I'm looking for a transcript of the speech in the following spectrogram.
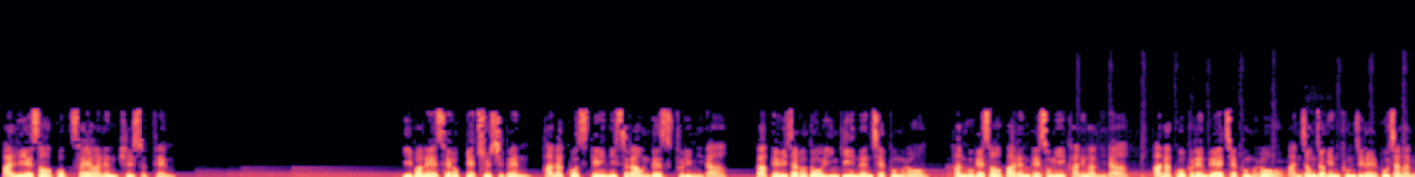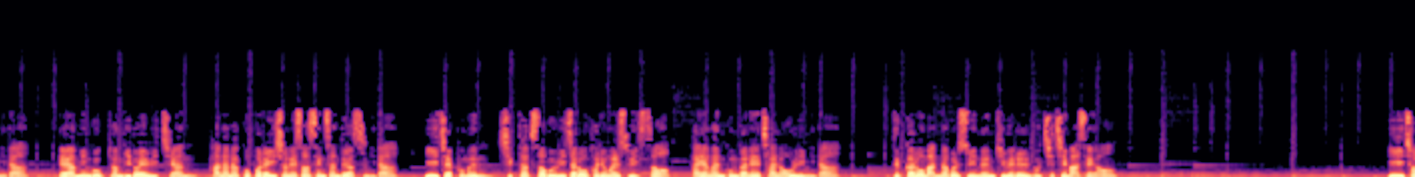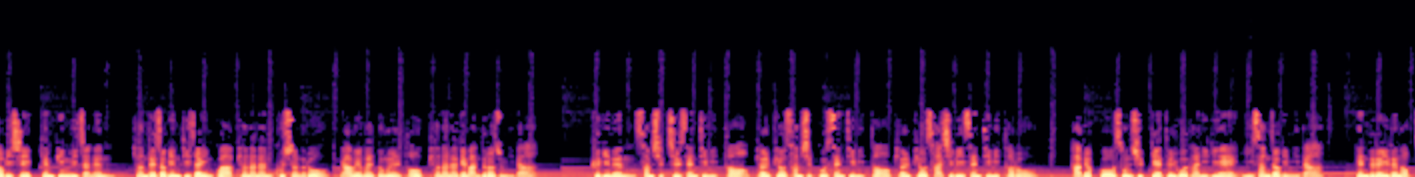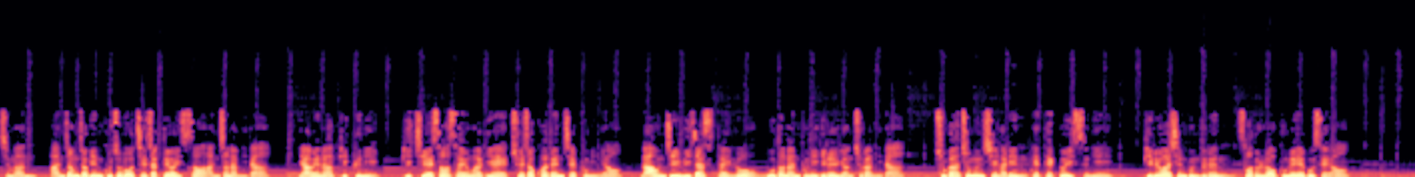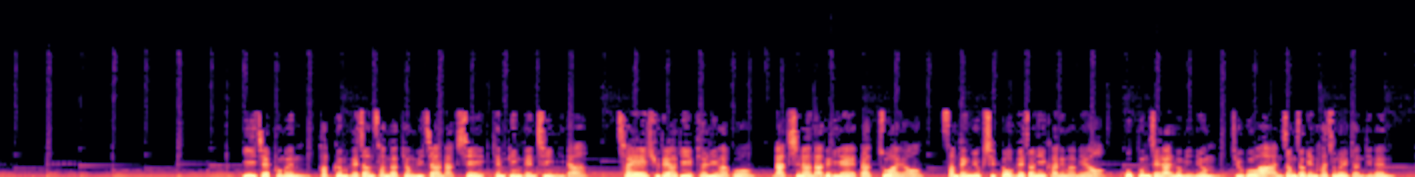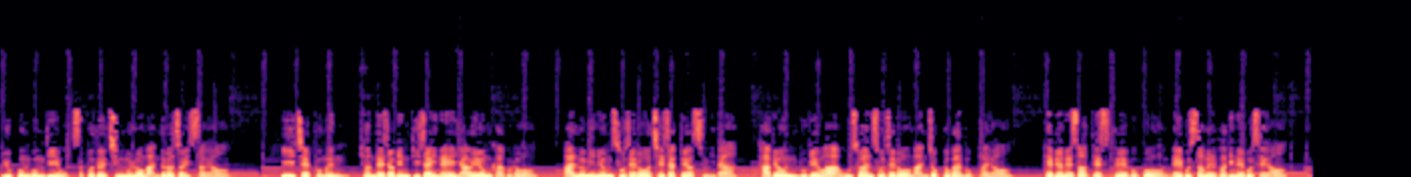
알리에서 꼭 사야 하는 필수템. 이번에 새롭게 출시된 바나코 스테인리스 라운드 스툴입니다. 카페 위자로도 인기 있는 제품으로 한국에서 빠른 배송이 가능합니다. 바나코 브랜드의 제품으로 안정적인 품질을 보장합니다. 대한민국 경기도에 위치한 바나나 코퍼레이션에서 생산되었습니다. 이 제품은 식탁 서브 위자로 활용할 수 있어 다양한 공간에 잘 어울립니다. 특가로 만나볼 수 있는 기회를 놓치지 마세요. 이 접이식 캠핑 의자는 현대적인 디자인과 편안한 쿠션으로 야외 활동을 더욱 편안하게 만들어줍니다. 크기는 37cm, 별표 39cm, 별표 42cm로 가볍고 손쉽게 들고 다니기에 이상적입니다. 핸드레일은 없지만 안정적인 구조로 제작되어 있어 안전합니다. 야외나 피크닉, 비치에서 사용하기에 최적화된 제품이며 라운지 위자 스타일로 모던한 분위기를 연출합니다. 추가 주문 시 할인 혜택도 있으니 필요하신 분들은 서둘러 구매해보세요. 이 제품은 합금 회전 삼각형 위자 낚시 캠핑 벤치입니다. 차에 휴대하기 편리하고 낚시나 나들이에 딱 좋아요. 360도 회전이 가능하며 고품질 알루미늄 튜브와 안정적인 하중을 견디는 600기 옥스포드 직물로 만들어져 있어요. 이 제품은 현대적인 디자인의 야외용 가구로 알루미늄 소재로 제작되었습니다. 가벼운 무게와 우수한 소재로 만족도가 높아요. 해변에서 테스트해보고 내구성을 확인해보세요.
